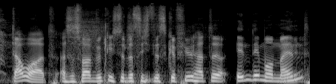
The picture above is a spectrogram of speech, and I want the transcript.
dauert. Also es war wirklich so, dass ich das Gefühl hatte, in dem Moment,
